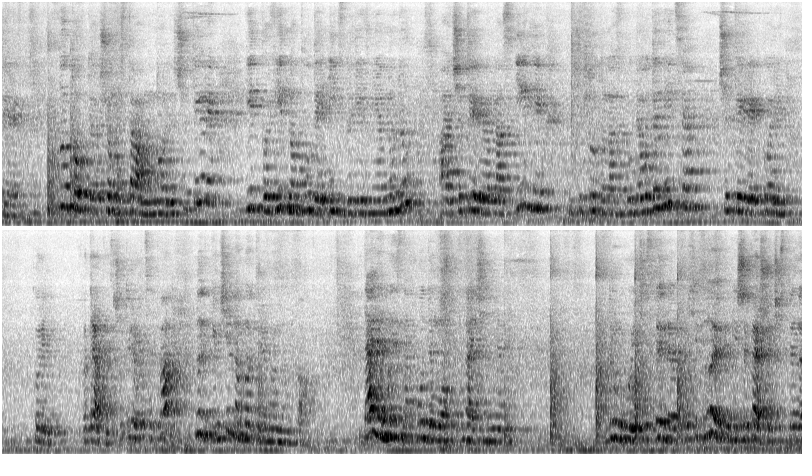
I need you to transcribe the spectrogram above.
4. Ну тобто, якщо ми ставимо 0 і 4, відповідно буде х дорівнює 0, а 4 у нас y, тут у нас буде одиниця, 4 корінь, корінь квадратний з 4 це 2, ну і таким чином ми отримуємо 2. Далі ми знаходимо значення другої частини прохідної, верніше першої частини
